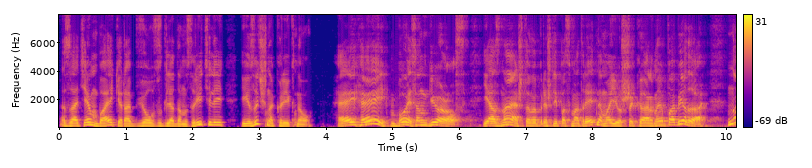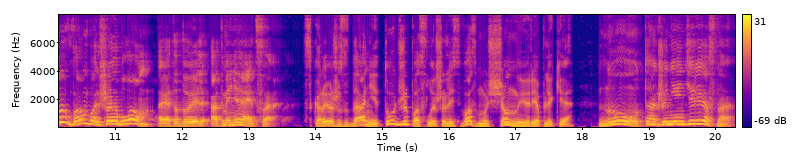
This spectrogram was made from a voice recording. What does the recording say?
Затем байкер обвел взглядом зрителей и язычно крикнул «Эй-эй, boys and girls! Я знаю, что вы пришли посмотреть на мою шикарную победу, но вам большой облом, эта дуэль отменяется». С крыш зданий тут же послышались возмущенные реплики. «Ну, так же неинтересно.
